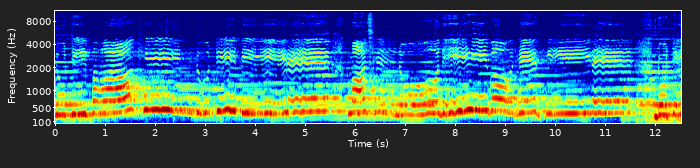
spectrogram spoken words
দুটি পাখি দুটি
